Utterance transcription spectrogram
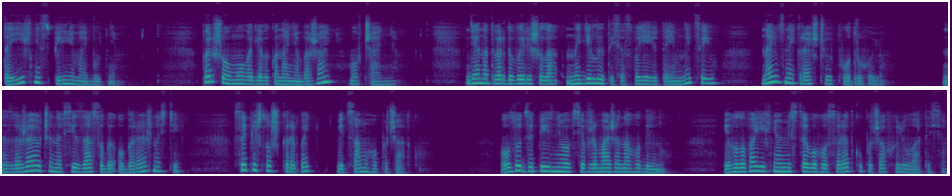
та їхнє спільне майбутнє. Перша умова для виконання бажань мовчання. Діана твердо вирішила не ділитися своєю таємницею навіть з найкращою подругою. Незважаючи на всі засоби обережності, все пішло шкрепеть від самого початку. Володь запізнювався вже майже на годину, і голова їхнього місцевого осередку почав хвилюватися.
